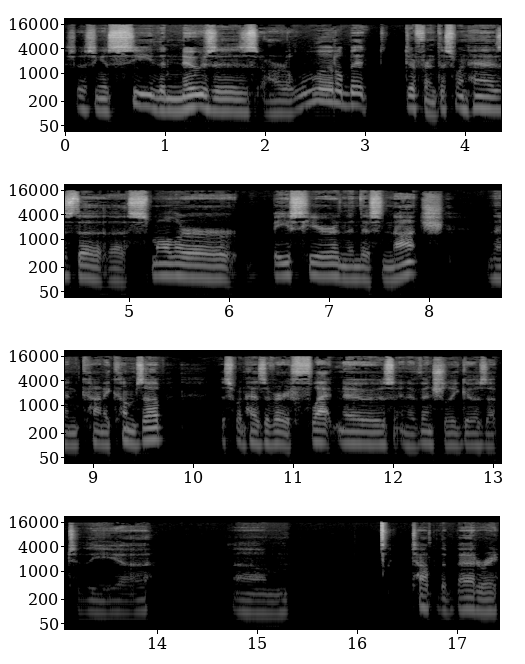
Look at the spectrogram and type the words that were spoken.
So as you can see, the noses are a little bit different. This one has the smaller base here and then this notch and then kind of comes up. This one has a very flat nose and eventually goes up to the uh, um, top of the battery.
